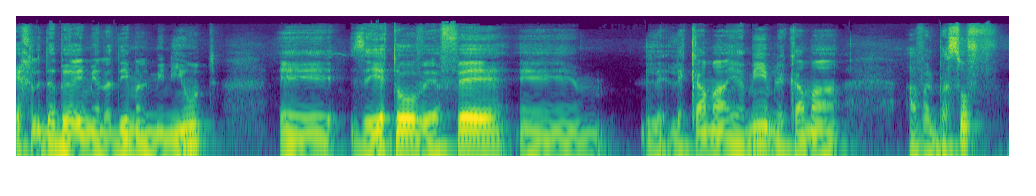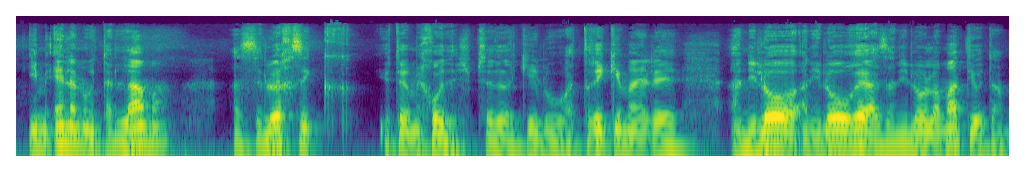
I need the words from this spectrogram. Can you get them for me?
איך לדבר עם ילדים על מיניות, אה, זה יהיה טוב ויפה אמ, לכמה ימים, לכמה... אבל בסוף, אם אין לנו את הלמה, אז זה לא יחזיק יותר מחודש, בסדר? כאילו, הטריקים האלה, אני לא, אני לא הורה, אז אני לא למדתי אותם,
